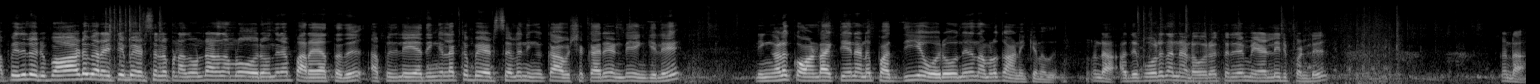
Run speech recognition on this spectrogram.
അപ്പോൾ ഇതിൽ ഒരുപാട് വെറൈറ്റി ബേഡ്സുകൾ ഉണ്ട് അതുകൊണ്ടാണ് നമ്മൾ ഓരോന്നിനും പറയാത്തത്. അപ്പോൾ ഇതിൽ ഏതെങ്കിലുമൊക്കെ ബേഡ്സുകൾ നിങ്ങൾക്ക് ആവശ്യക്കാരുണ്ട് എങ്കിൽ നിങ്ങൾ കോണ്ടാക്ട് ചെയ്യാനാണ് പതിയെ ഓരോന്നിനും നമ്മൾ കാണിക്കണത്. കണ്ടാ? അതുപോലെ തന്നെ ഉണ്ടോ ഓരോരുത്തരുടെ മേളിലിരിപ്പുണ്ട്. കണ്ടാ?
